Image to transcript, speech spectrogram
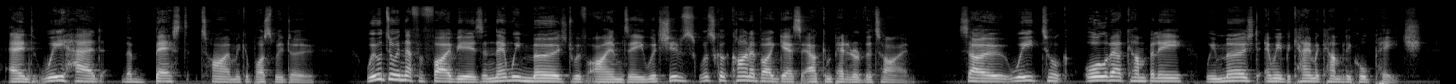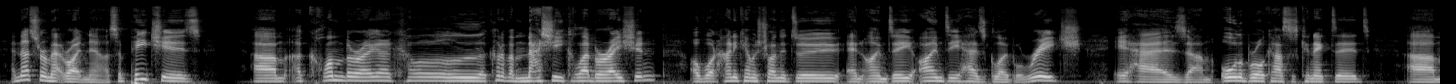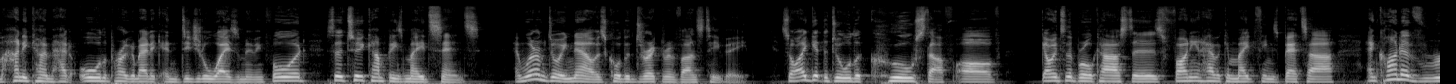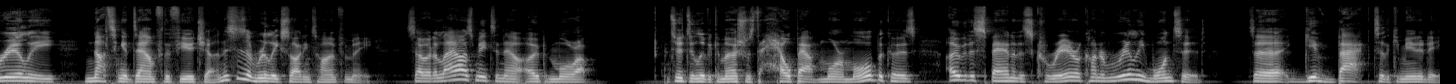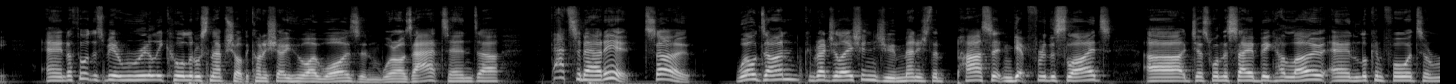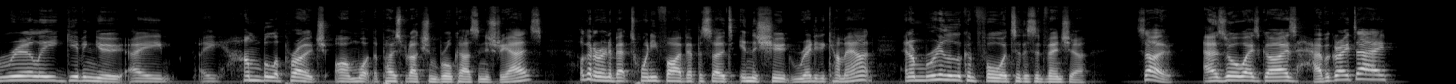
And we had the best time we could possibly do. We were doing that for five years, and then we merged with IMD, which is, was kind of, I guess, our competitor of the time. So we took all of our company, we merged, and we became a company called Peach. And that's where I'm at right now. So Peach is um, a kind of a mashy collaboration of what Honeycomb is trying to do and IMD. IMD has global reach. It has um, all the broadcasters connected. Um, Honeycomb had all the programmatic and digital ways of moving forward. So the two companies made sense. And what I'm doing now is called the Director of Advanced TV. So I get to do all the cool stuff of going to the broadcasters, finding out how we can make things better, and kind of really nutting it down for the future. And this is a really exciting time for me. So it allows me to now open more up to deliver commercials to help out more and more because over the span of this career, I kind of really wanted to give back to the community. And I thought this would be a really cool little snapshot to kind of show you who I was and where I was at. And uh, that's about it. So, well done. Congratulations. You managed to pass it and get through the slides. Uh, just want to say a big hello and looking forward to really giving you a a humble approach on what the post production broadcast industry has. I've got around about 25 episodes in the shoot ready to come out, and I'm really looking forward to this adventure. So, as always, guys, have a great day.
